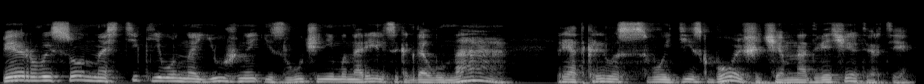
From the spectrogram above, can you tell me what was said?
Первый сон настиг его на южной излучине монорельса, когда луна приоткрыла свой диск больше, чем на две четверти.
